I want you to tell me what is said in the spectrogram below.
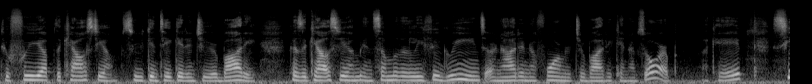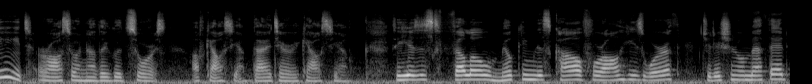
to free up the calcium so you can take it into your body. Because the calcium in some of the leafy greens are not in a form that your body can absorb. Okay? Seeds are also another good source of calcium, dietary calcium. So here's this fellow milking this cow for all he's worth, traditional method.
